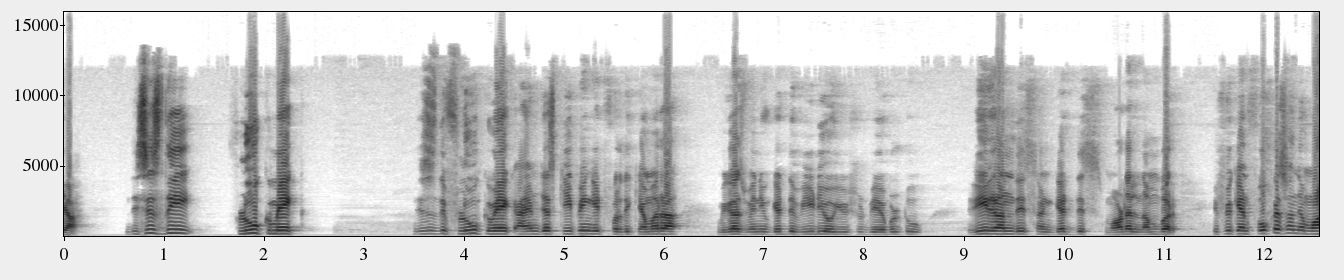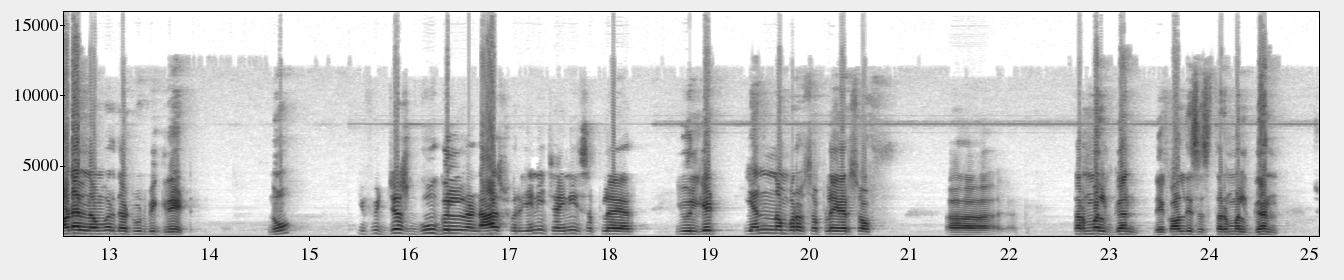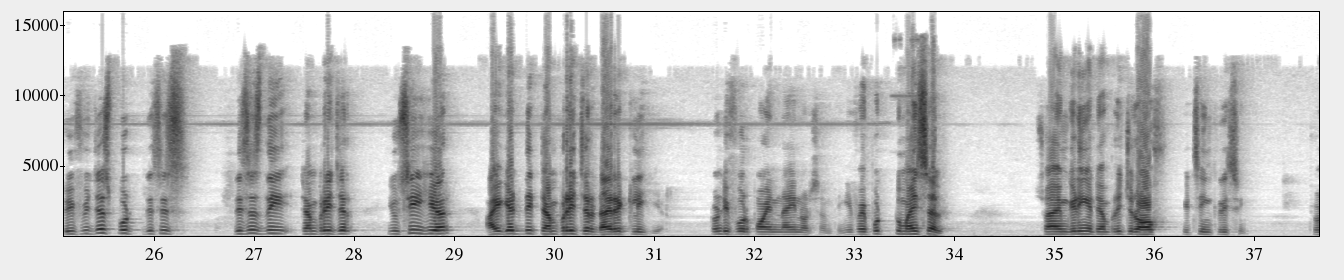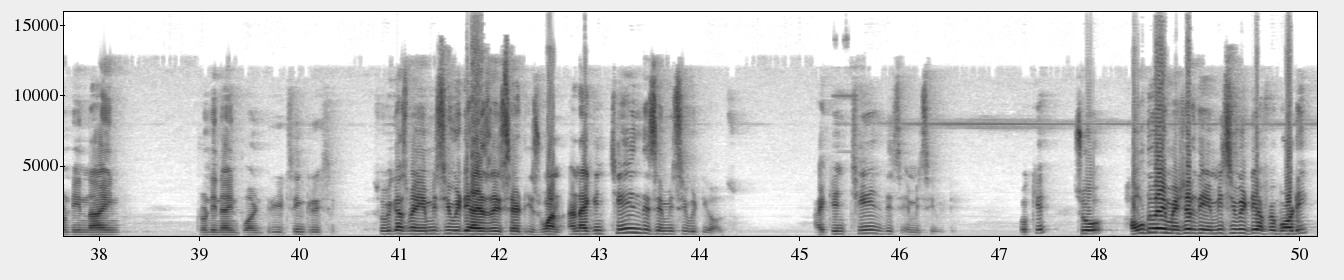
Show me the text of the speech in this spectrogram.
yeah. This is the fluke make. This is the fluke make. I am just keeping it for the camera because when you get the video you should be able to rerun this and get this model number. If you can focus on the model number that would be great. No? If you just google and ask for any Chinese supplier you will get n number of suppliers of uh, thermal gun. They call this as thermal gun. So if you just put this is this is the temperature. You see here I get the temperature directly here 24.9 or something. If I put to myself so I am getting a temperature of it's increasing. 29 29.3 it's increasing. So because my emissivity as I said is 1 and I can change this emissivity also. I can change this emissivity. Okay? So how do I measure the emissivity of a body?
